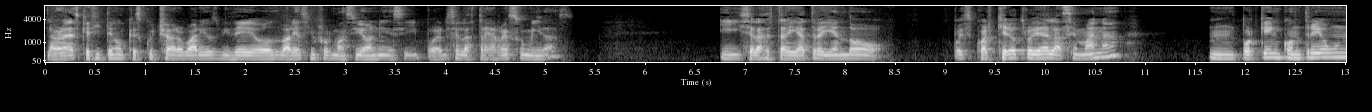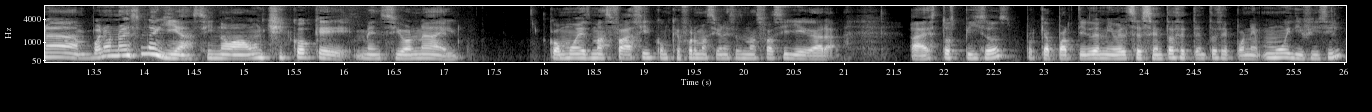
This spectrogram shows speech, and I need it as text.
la verdad es que sí tengo que escuchar varios videos, varias informaciones y las traer resumidas. Y se las estaría trayendo pues cualquier otro día de la semana. Mm, porque encontré una, bueno, no es una guía, sino a un chico que menciona el cómo es más fácil, con qué formaciones es más fácil llegar a, a estos pisos, porque a partir del nivel 60-70 se pone muy difícil.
